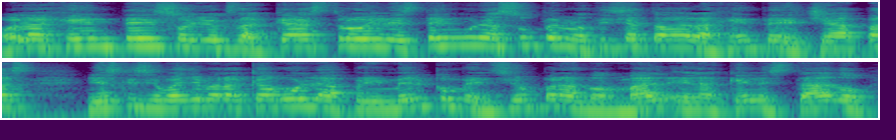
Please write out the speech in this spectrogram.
Hola gente, soy Oxla Castro y les tengo una super noticia a toda la gente de Chiapas y es que se va a llevar a cabo la primer convención paranormal en aquel estado.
